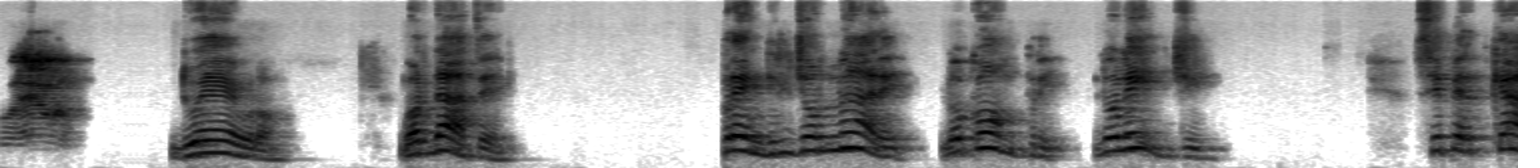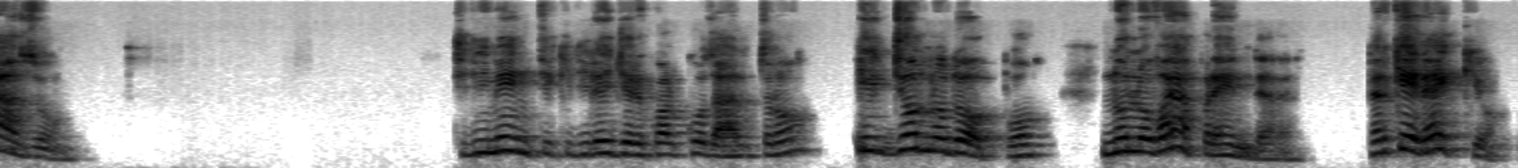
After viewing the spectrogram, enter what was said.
2 euro. 2 euro. Guardate, prendi il giornale, lo compri, lo leggi. Se per caso ti dimentichi di leggere qualcos'altro, il giorno dopo non lo vai a prendere perché è vecchio.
